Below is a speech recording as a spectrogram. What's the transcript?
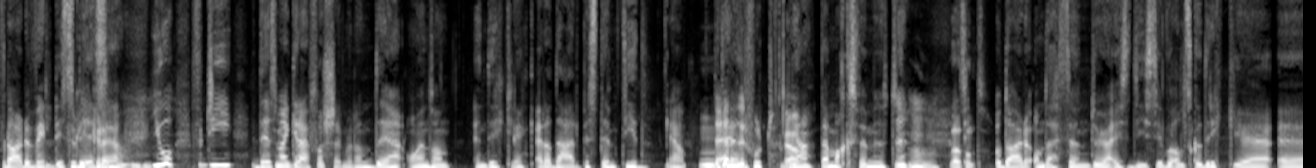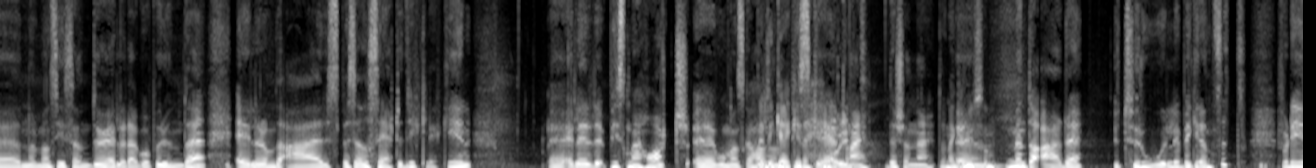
For da er det veldig spesifikt. ja? Jo, fordi det som er grei forskjell mellom det og en sånn en drikkelek, er at det er bestemt tid. ja. Mm. Det ender fort. Ja. Ja. Det er maks fem minutter. Mm. Det er sant. Og da er det om det er Thunder og ACDC, hvor alle skal drikke eh, når man sier Thunder, eller det er gå på runde, eller om det er spesialiserte drikkeleker. Eh, eller Pisk meg hardt, eh, hvor man skal ha sånn i det piske... Nei, det skjønner jeg. Den er grusom. Eh, men da er det utrolig begrenset. Fordi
